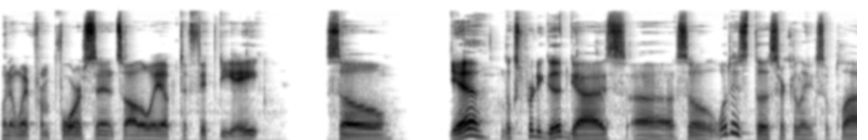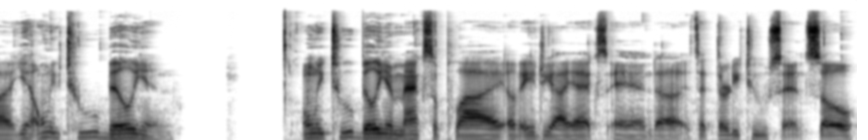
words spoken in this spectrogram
when it went from four cents all the way up to 58. So yeah, looks pretty good, guys. Uh, so what is the circulating supply? Yeah, only two billion only 2 billion max supply of AGIX and uh, it's at 32 cents. So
